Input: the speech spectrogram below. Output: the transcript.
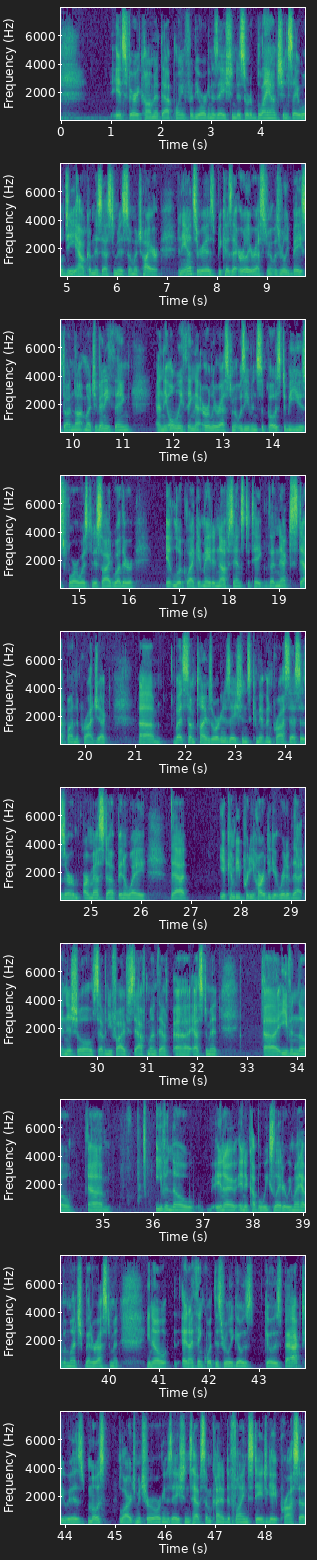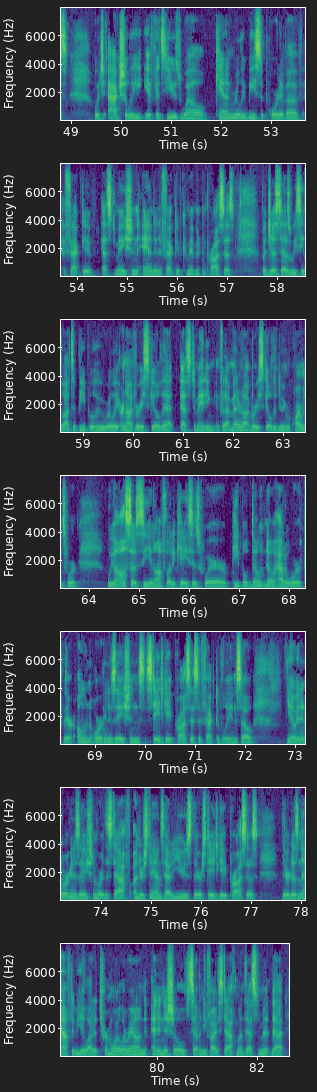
It's very common at that point for the organization to sort of blanch and say, well, gee, how come this estimate is so much higher? And the answer is because that earlier estimate was really based on not much of anything. And the only thing that earlier estimate was even supposed to be used for was to decide whether it looked like it made enough sense to take the next step on the project. Um, but sometimes organizations' commitment processes are are messed up in a way that it can be pretty hard to get rid of that initial 75 staff month uh, estimate, uh, even though. Um, even though in a in a couple weeks later we might have a much better estimate, you know, and I think what this really goes goes back to is most large mature organizations have some kind of defined stage gate process, which actually, if it's used well, can really be supportive of effective estimation and an effective commitment process. But just as we see lots of people who really are not very skilled at estimating, and for that matter, not very skilled at doing requirements work, we also see an awful lot of cases where people don't know how to work their own organization's stage gate process effectively. And so you know, in an organization where the staff understands how to use their stage gate process, there doesn't have to be a lot of turmoil around an initial 75 staff month estimate that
